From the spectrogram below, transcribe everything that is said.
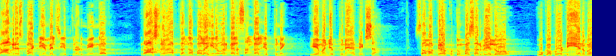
కాంగ్రెస్ పార్టీ ఎమ్మెల్సీ చెప్తున్నాడు మేం కాదు. రాష్ట్ర వ్యాప్తంగా బలహీన వర్గాల సంఘాలు చెప్తున్నాయి. ఏమని చెప్తున్నాయి అధ్యక్ష? సమగ్ర కుటుంబ సర్వేలో ఒక కోటి ఎనభై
